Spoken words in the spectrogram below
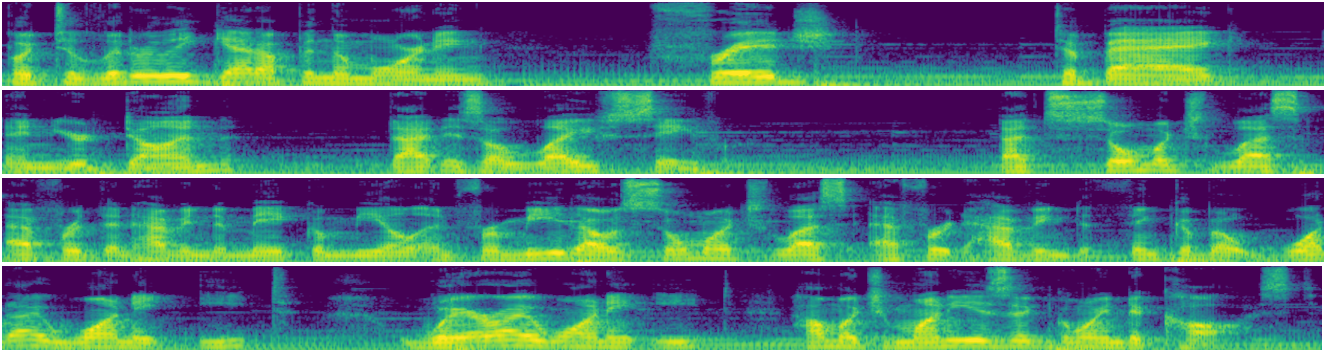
but to literally get up in the morning, fridge to bag, and you're done, that is a lifesaver. That's so much less effort than having to make a meal. And for me, that was so much less effort having to think about what I want to eat where I want to eat, how much money is it going to cost.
